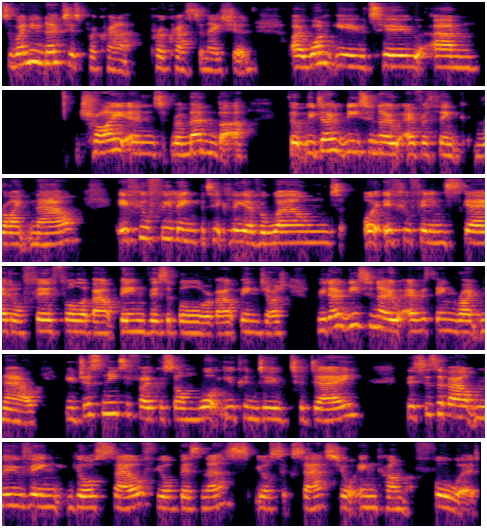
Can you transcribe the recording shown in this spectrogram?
So when you notice procrastination i want you to um, try and remember that we don't need to know everything right now. If you're feeling particularly overwhelmed, or if you're feeling scared or fearful about being visible or about being judged, we don't need to know everything right now. You just need to focus on what you can do today. This is about moving yourself, your business, your success, your income forward.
